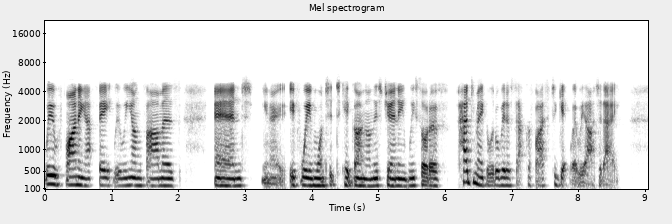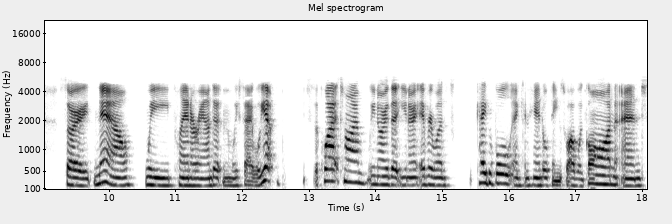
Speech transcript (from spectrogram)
we were finding our feet, we were young farmers And, you know, if we wanted to keep going on this journey, we sort of had to make a little bit of sacrifice to get where we are today. So now we plan around it and we say, well, yep, it's a quiet time. We know that, you know, everyone's capable and can handle things while we're gone. And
